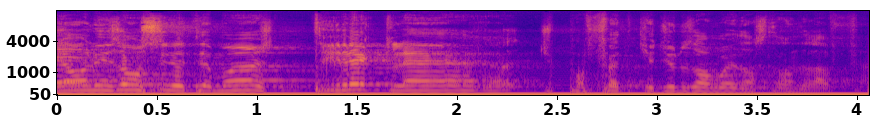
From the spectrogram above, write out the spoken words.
Et en lisant aussi le témoignage très clair du prophète que Dieu nous a envoyé dans ce temps de la fin.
